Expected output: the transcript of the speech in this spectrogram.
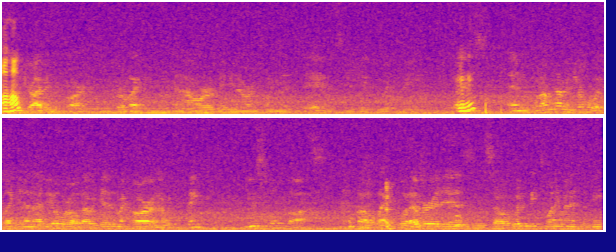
Uh huh. Driving the car for like an hour, maybe an hour and 20 minutes a day, and it's usually two or 3 Mhm. And what I'm having trouble with, like in an ideal world, I would get in my car and I would think useful thoughts about like whatever it is, and so it wouldn't be 20 minutes of me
